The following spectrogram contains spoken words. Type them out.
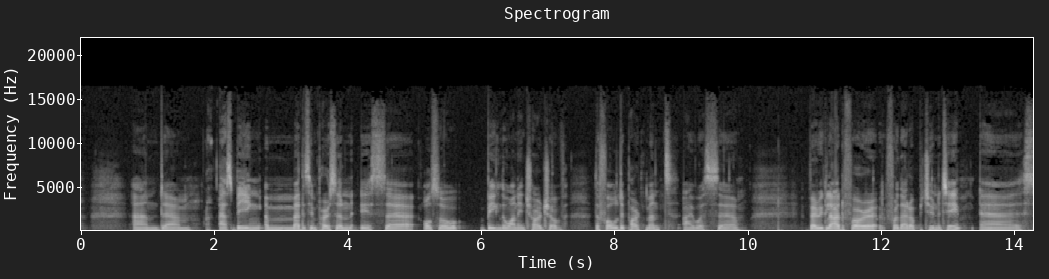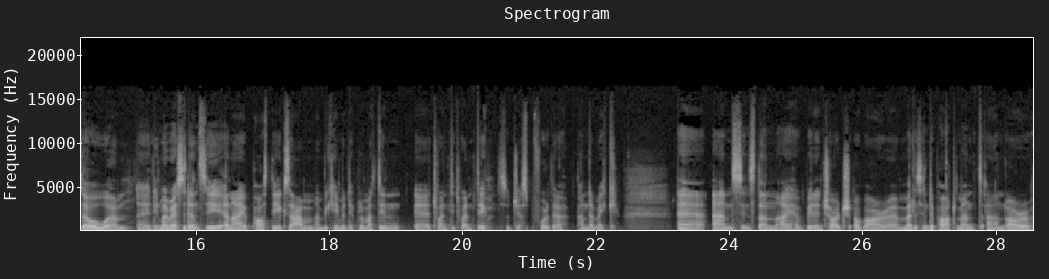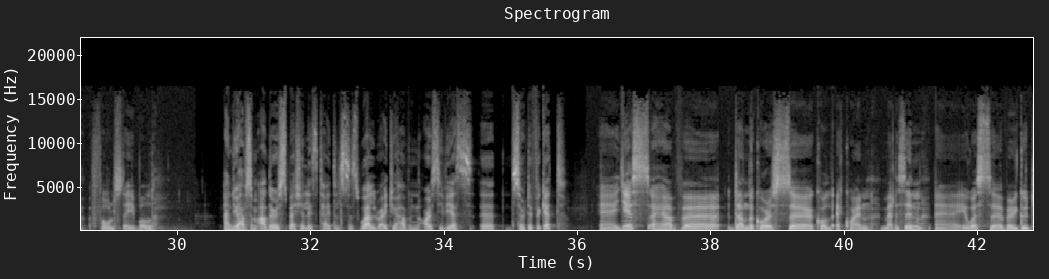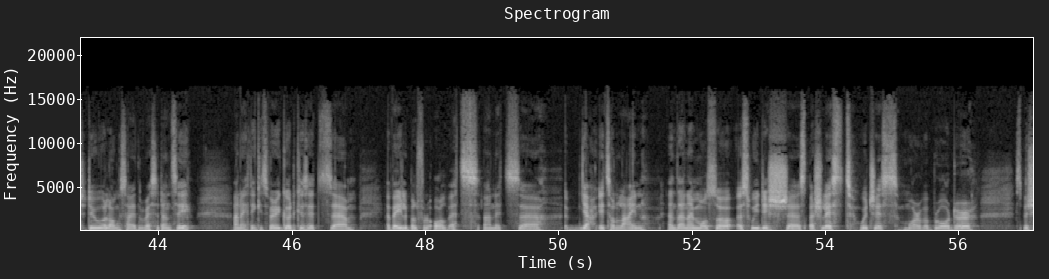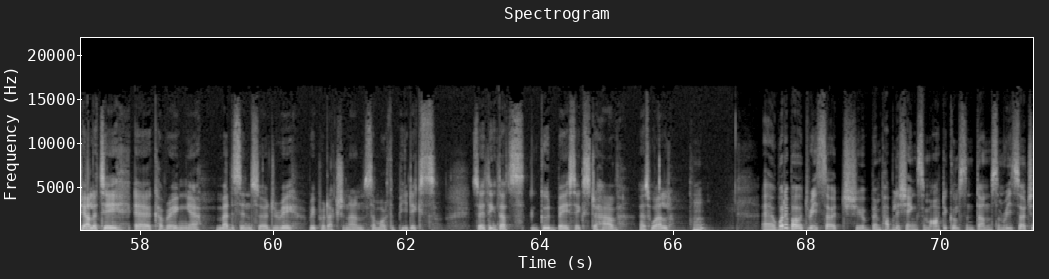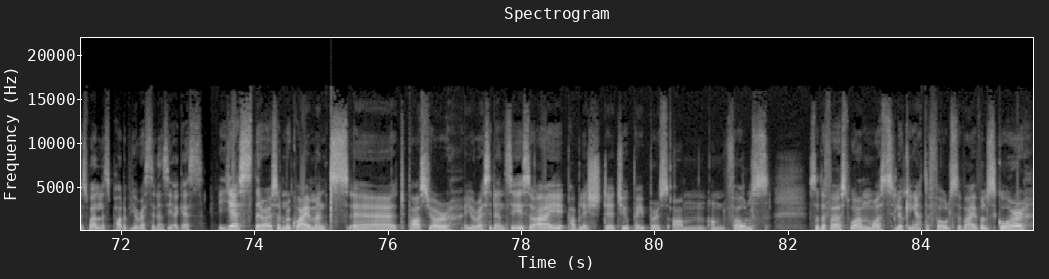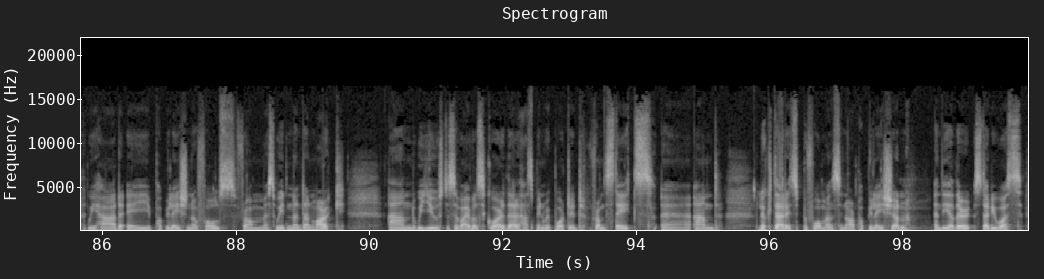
And um, as being a medicine person is uh, also being the one in charge of the foal department, I was uh, very glad for for that opportunity. Uh, so um, I did my residency and I passed the exam and became a diplomat in uh, 2020, so just before the pandemic. Uh, and since then, I have been in charge of our uh, medicine department and our foal stable. And you have some other specialist titles as well, right? You have an RCVS uh, certificate. Uh, yes, I have uh, done the course uh, called Equine Medicine. It was very good to do alongside the residency, and I think it's very good because it's um, available for all vets, and it's yeah, it's online. And then I'm also a Swedish specialist, which is more of a broader speciality covering medicine, surgery, reproduction, and some orthopedics. So I think that's good basics to have as well. Hmm? Uh, what about research? You've been publishing some articles and done some research as well as part of your residency, I guess. Yes, there are some requirements uh, to pass your your residency. So I published uh, two papers on on foals. So the first one was looking at the foal survival score. We had a population of foals from Sweden and Denmark, and we used a survival score that has been reported from the states uh, and looked at its performance in our population. And the other study was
